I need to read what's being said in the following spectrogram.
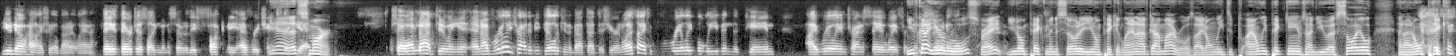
you know how I feel about Atlanta. They they're just like Minnesota. They fuck me every chance. Yeah, that's get. smart. So I'm not doing it, and I've really tried to be diligent about that this year. Unless I really believe in the game, I really am trying to stay away from. You've Minnesota. got your rules, right? You don't pick Minnesota. You don't pick Atlanta. I've got my rules. I only I only pick games on U.S. soil, and I don't pick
